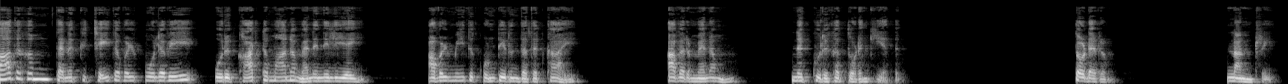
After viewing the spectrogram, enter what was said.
பாதகம் தனக்கு செய்தவள் போலவே ஒரு காட்டமான மனநிலையை அவள் மீது கொண்டிருந்ததற்காய் அவர் மனம் நெக்குருகத் தொடங்கியது. தொடரும். நன்றி.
